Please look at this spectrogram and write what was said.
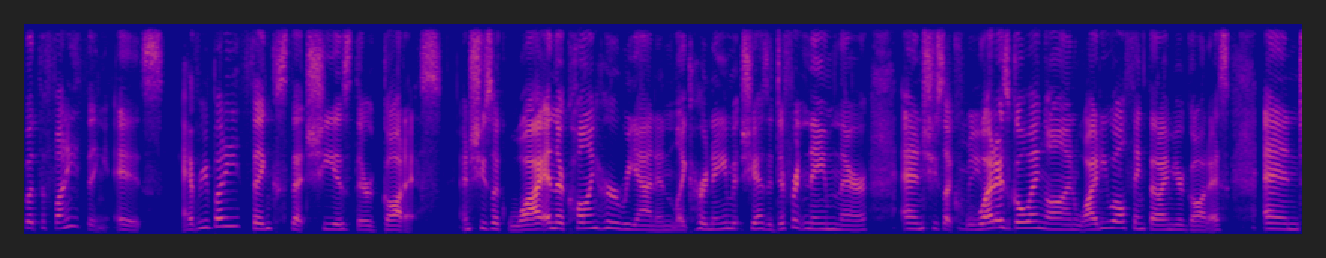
But the funny thing is everybody thinks that she is their goddess. And she's like, why? And they're calling her Rhiannon. Like her name, she has a different name there. And she's like, what Amazing. is going on? Why do you all think that I'm your goddess? And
